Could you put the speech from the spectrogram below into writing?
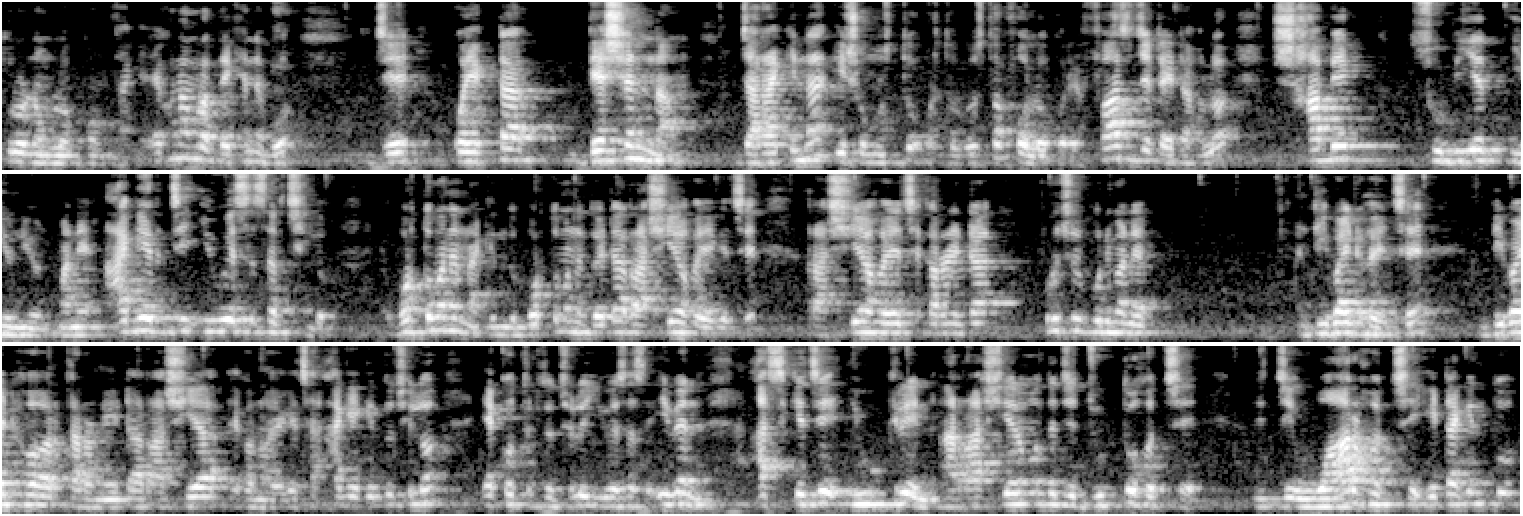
তুলনামূলক কম থাকে। এখন আমরা দেখে নেব যে কয়েকটা দেশের নাম যারা কিনা এই সমস্ত অর্থব্যবস্থা ফলো করে। ফার্স্ট যেটা, এটা হলো সাবেক সোভিয়েত ইউনিয়ন মানে আগের যে ইউএসএসআর ছিল। বর্তমানে না, কিন্তু বর্তমানে তো এটা রাশিয়া হয়ে গেছে। রাশিয়া হয়েছে কারণ এটা প্রচুর পরিমাণে ডিভাইড হয়েছে। ডিভাইড হওয়ার কারণে এটা রাশিয়া এখন হয়ে গেছে। আগে কিন্তু ছিল, একত্রিত ছিল ইউএসএস ইভেন আজকে যে ইউক্রেন আর রাশিয়ার মধ্যে যে যুদ্ধ হচ্ছে, যে ওয়ার হচ্ছে, এটা কিন্তু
